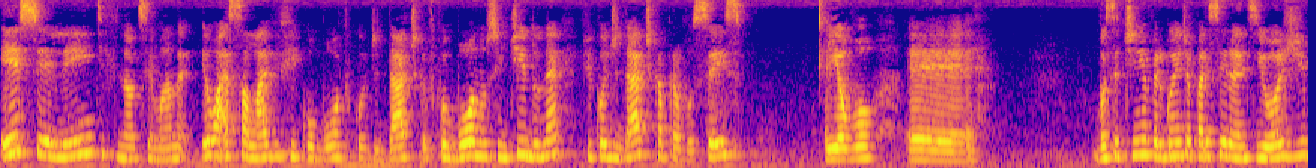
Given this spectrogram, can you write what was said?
excelente final de semana. Eu essa live ficou boa, ficou didática, ficou boa no sentido, né? Ficou didática para vocês. E eu vou é... Você tinha vergonha de aparecer antes e hoje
